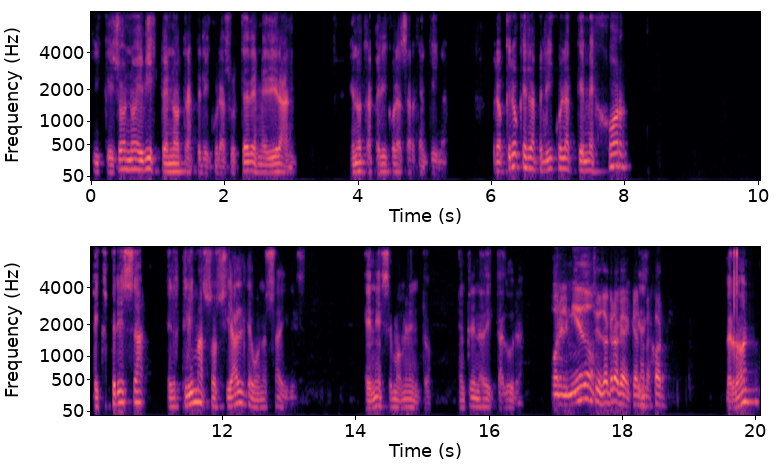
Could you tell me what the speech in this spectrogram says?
y que yo no he visto en otras películas. Ustedes me dirán, en otras películas argentinas. Pero creo que es la película que mejor expresa el clima social de Buenos Aires en ese momento, en plena dictadura. ¿Por el miedo? Sí, yo creo que, es lo mejor. ¿Perdón?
